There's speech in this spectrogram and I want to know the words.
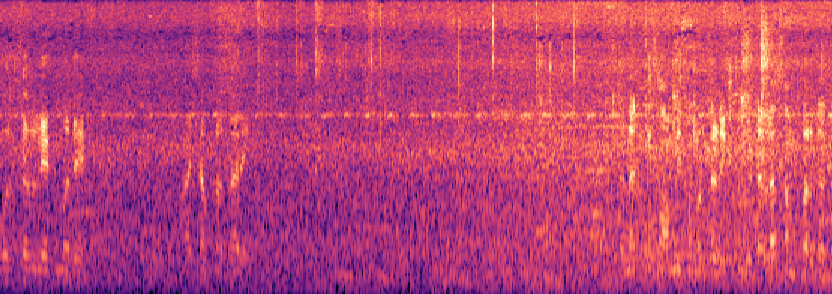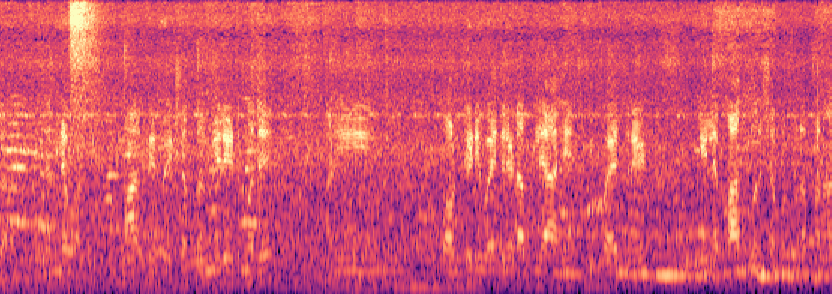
होलसेल रेटमध्ये अशा प्रकारे. नक्की स्वामी समर्थ डिस्ट्रीब्युटरला संपर्क करा. धन्यवाद. मार्केटपेक्षा कमी रेटमध्ये आणि क्वांटिटी वाईज रेट आपले आहेत. किफायत रेट गेल्या पाच वर्षापासून आपण हा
